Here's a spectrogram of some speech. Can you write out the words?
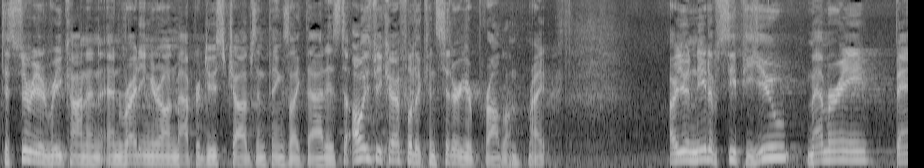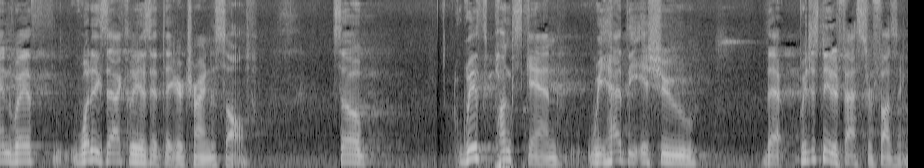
distributed recon and, and, writing your own MapReduce jobs and things like that is to always be careful to consider your problem, right? Are you in need of CPU, memory, bandwidth? What exactly is it that you're trying to solve? So with PunkScan, we had the issue that we just needed faster fuzzing,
